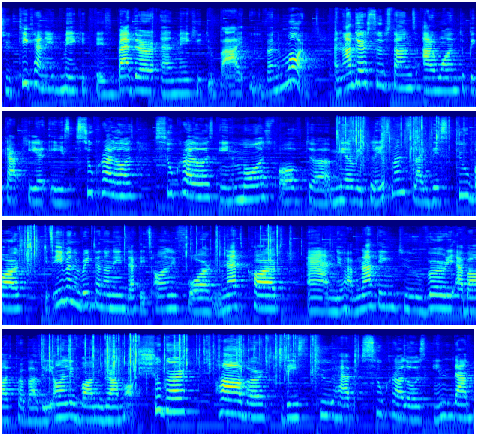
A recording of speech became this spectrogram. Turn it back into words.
to thicken it make it taste better and make you to buy even more Another substance I want to pick up here is sucralose. Sucralose in most of the meal replacements like these two bars. It's even written on it that it's only for net carbs and you have nothing to worry about, probably only one gram of sugar. However, these two have sucralose in them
